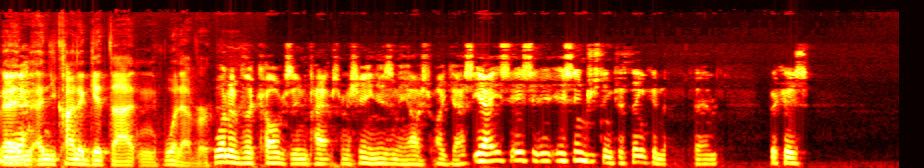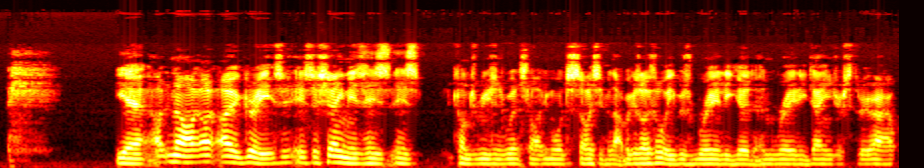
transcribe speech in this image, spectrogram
And yeah. and you kind of get that and whatever. One of the cogs in Pep's machine, isn't he? I, I guess. Yeah, it's, it's it's interesting to think in those terms because. Yeah, no, I, I agree. It's it's a shame his his, his contributions weren't slightly more decisive in that because I thought he was really good and really dangerous throughout.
